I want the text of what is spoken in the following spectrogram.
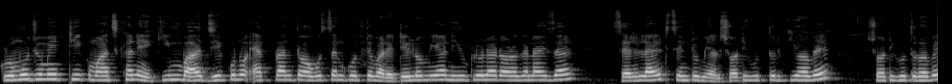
ক্রোমোজোমের ঠিক মাঝখানে কিংবা যে কোনো এক প্রান্তে অবস্থান করতে পারে? Telomere nuclear organiser, satellite centromere সঠিক উত্তর কী হবে? সঠিক উত্তর হবে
